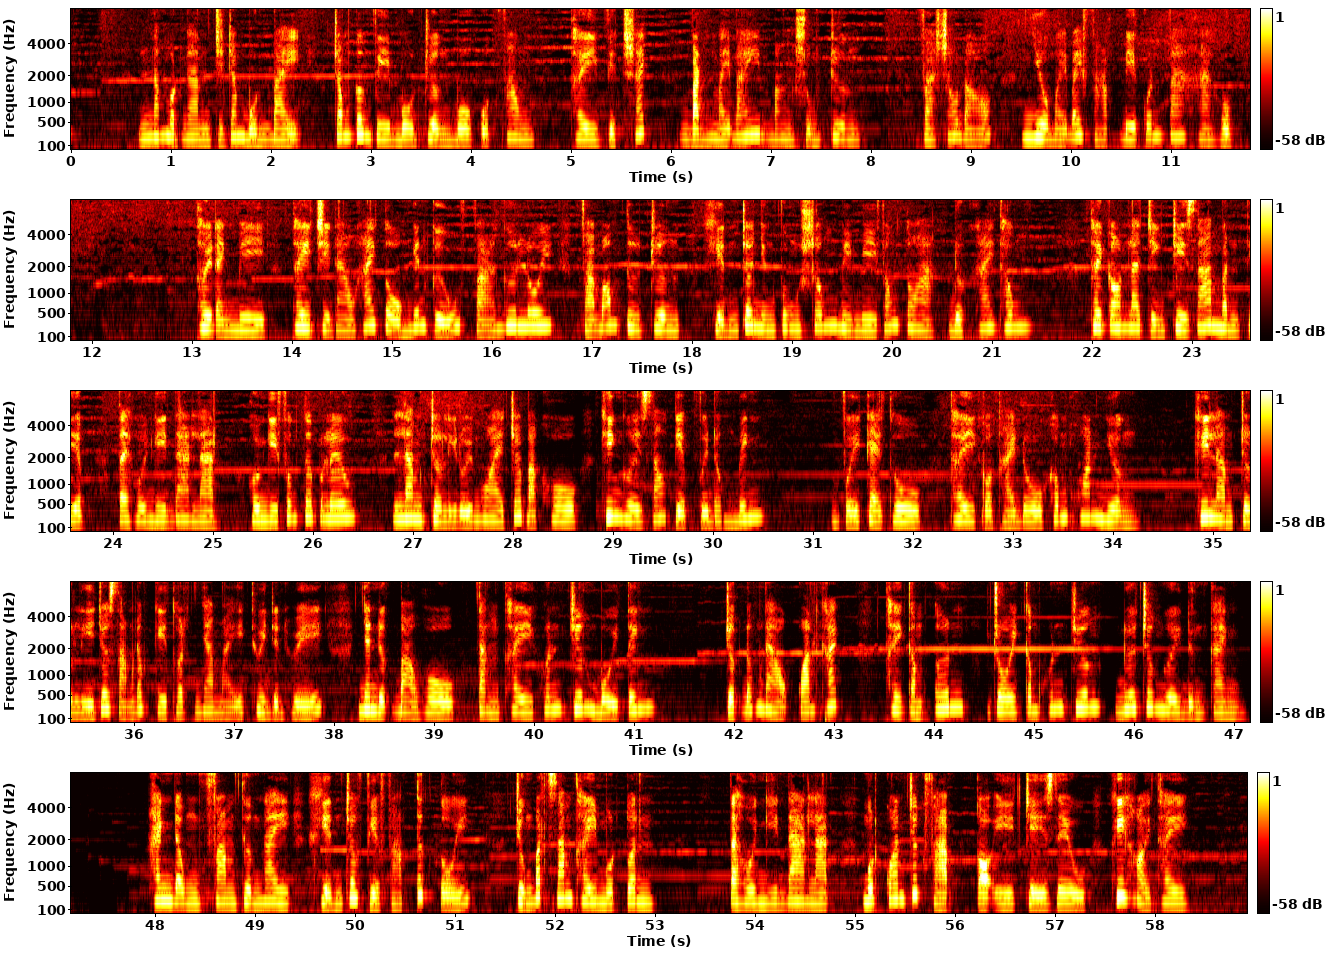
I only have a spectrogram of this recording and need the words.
Năm 1947, trong cương vị Bộ trưởng Bộ Quốc phòng, thầy viết sách bắn máy bay bằng súng trường và sau đó nhiều máy bay Pháp bị quân ta hạ gục. Thời đánh mì, thầy chỉ đạo hai tổ nghiên cứu phá ngư lôi, phá bom từ trường khiến cho những vùng sông bị mì phong tỏa được khai thông. Thầy còn là chính trị gia mần tiệp tại Hội nghị Đà Lạt, Hội nghị Fontainebleau, làm trợ lý đối ngoại cho bác Hồ khi người giao tiếp với đồng minh. Với kẻ thù, thầy có thái độ không khoan nhường. Khi làm trợ lý cho giám đốc kỹ thuật nhà máy Thủy Điện Huế, nhận được bảo hộ tặng thầy huân chương bồi tinh. Trước đông đảo quan khách, thầy cảm ơn rồi cầm huân chương đưa cho người đứng cạnh. Hành động phàm thường này khiến cho phía Pháp tức tối. Chúng bắt giam thầy một tuần. Tại hội nghị Đà Lạt, một quan chức Pháp có ý chế rêu khi hỏi thầy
